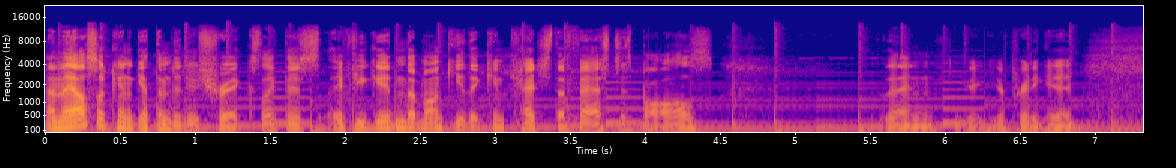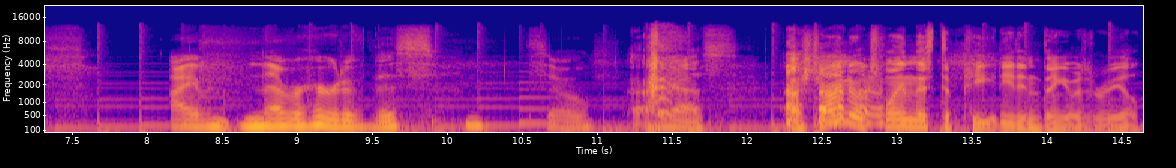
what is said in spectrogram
And they also can get them to do tricks. Like there's if you get them the monkey that can catch the fastest balls, then you're, you're pretty good. I've never heard of this. So, yes. I was trying to explain this to Pete. and He didn't think it was real.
